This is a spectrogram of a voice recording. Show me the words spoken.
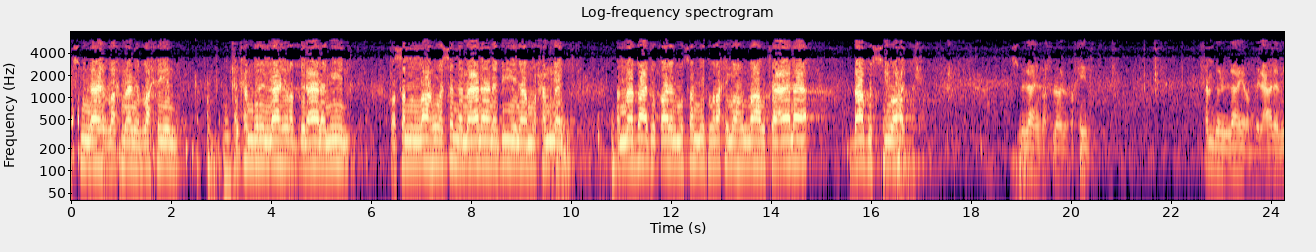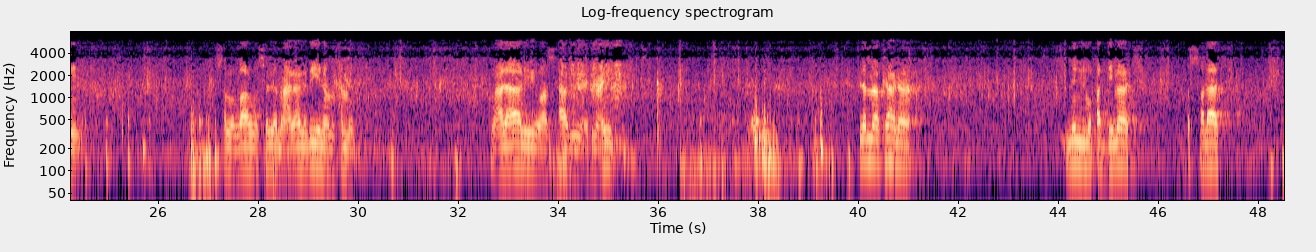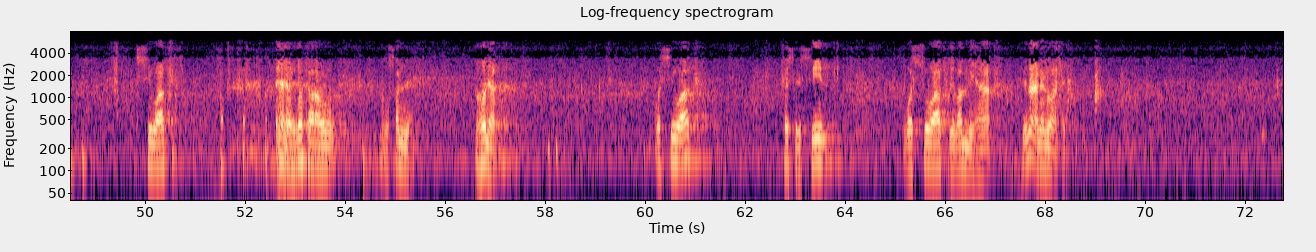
بسم الله الرحمن الرحيم. الحمد لله رب العالمين. وصلى الله وسلم على نبينا محمد. أما بعد قال المصنف رحمه الله تعالى باب السواك. بسم الله الرحمن الرحيم. الحمد لله رب العالمين. صلى الله وسلم على نبينا محمد وعلى آله وأصحابه أجمعين. لما كان من مقدمات الصلاة السواك ذكره المصنف هنا. والسواك كسر السين والسواك بضمها بمعنى واحد.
